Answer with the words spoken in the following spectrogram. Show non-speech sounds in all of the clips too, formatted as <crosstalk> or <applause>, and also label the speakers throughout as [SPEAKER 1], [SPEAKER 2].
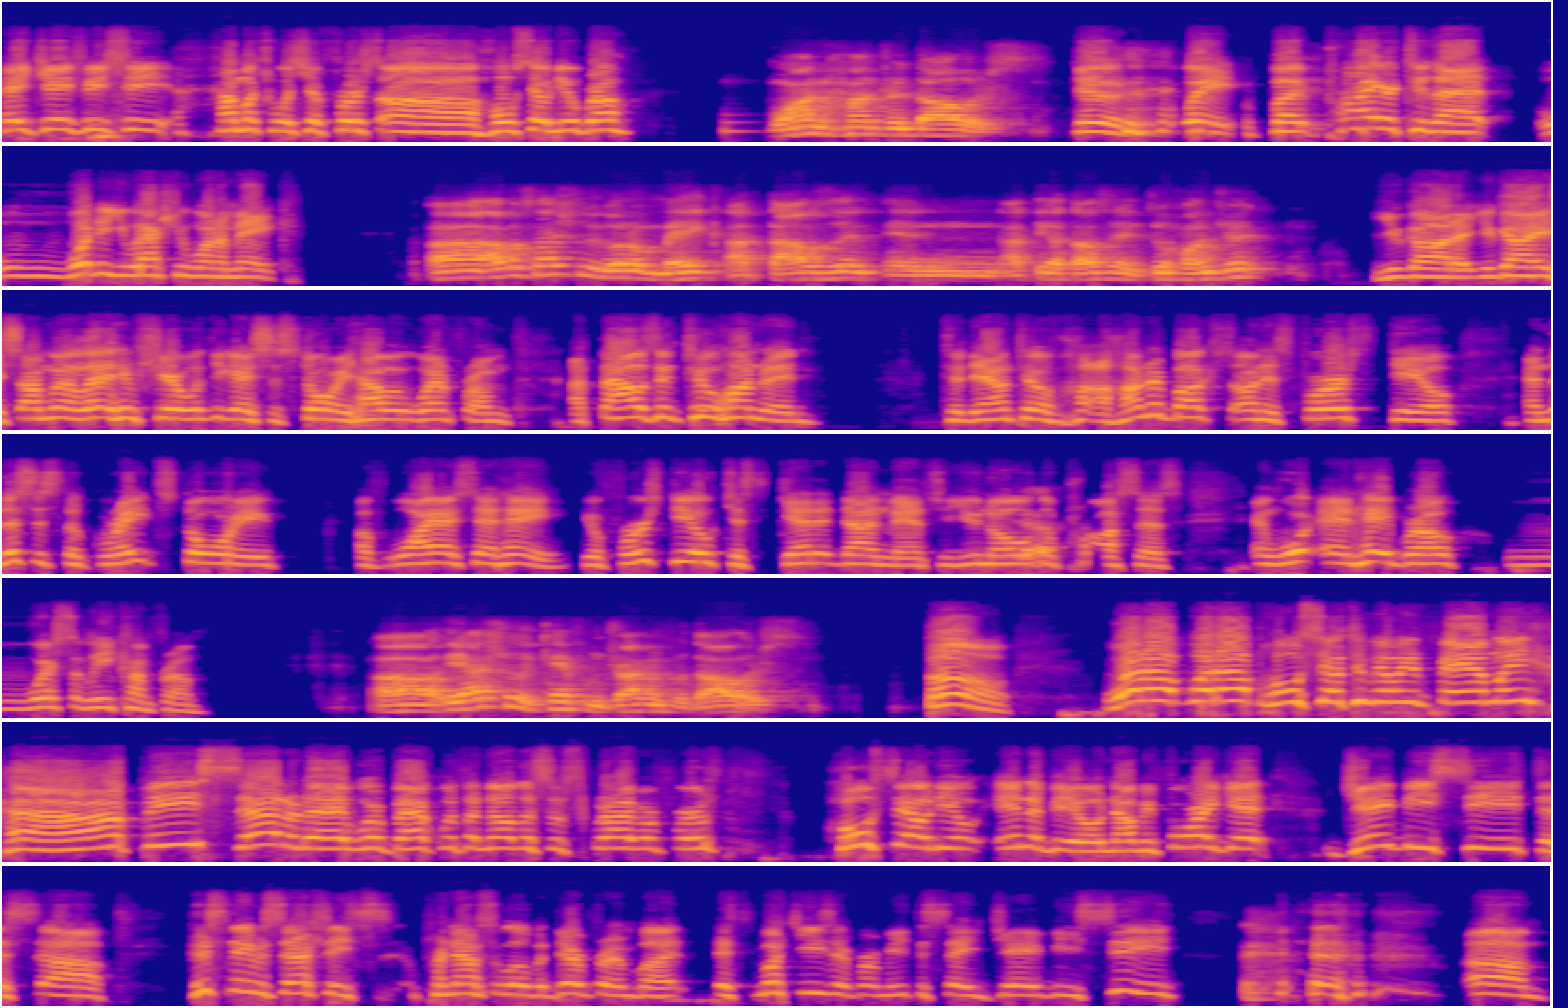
[SPEAKER 1] Hey JVC, how much was your first uh wholesale deal, bro?
[SPEAKER 2] One hundred dollars.
[SPEAKER 1] Dude, <laughs> wait, but prior to that, what do you actually want to make?
[SPEAKER 2] Uh, I was actually gonna make a thousand and I think a thousand and two hundred.
[SPEAKER 1] You got it, you guys. I'm gonna let him share with you guys the story how it went from a thousand two hundred to down to a hundred bucks on his first deal. And this is the great story of why I said, hey, your first deal, just get it done, man. So you know yeah. the process. And what? And hey, bro, where's the lead come from?
[SPEAKER 2] Uh, it actually came from driving for dollars.
[SPEAKER 1] Boom. What up, what up, Wholesale 2 Million family? Happy Saturday. We're back with another subscriber first wholesale deal interview. Now, before I get JBC, this uh, his name is actually pronounced a little bit different, but it's much easier for me to say JBC. <laughs> um,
